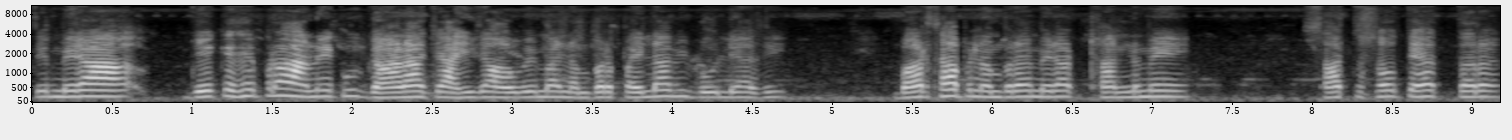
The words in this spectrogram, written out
ਤੇ ਮੇਰਾ, ਜੇ ਕਿਸੇ ਭਰਾ ਨੇ ਕੋਈ ਗਾਣਾ ਚਾਹੀਦਾ ਹੋਵੇ, ਮੈਂ ਨੰਬਰ ਪਹਿਲਾਂ ਵੀ ਬੋਲਿਆ ਸੀ। WhatsApp ਨੰਬਰ ਹੈ ਮੇਰਾ 98 773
